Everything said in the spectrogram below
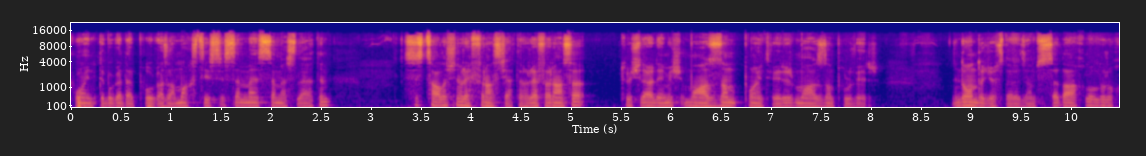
pointli, bu qədər pul qazanmaq istəyirsinizsə, mən sizə məsləhətim siz çalışın referans gətirin. Referansa türklər demiş muazzam point verir, muazzam pul verir. İndi onu da göstərəcəm sizə. Daxil oluruq.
